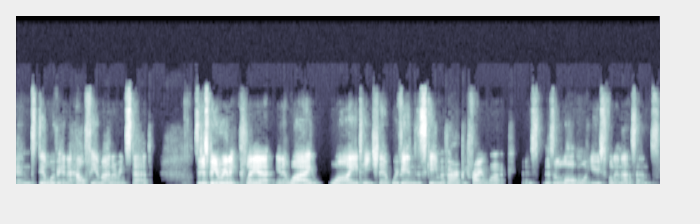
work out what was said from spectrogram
and deal with it in a healthier manner instead. So just being really clear in a way why you're teaching it within the schema therapy framework is there's a lot more useful in that sense.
